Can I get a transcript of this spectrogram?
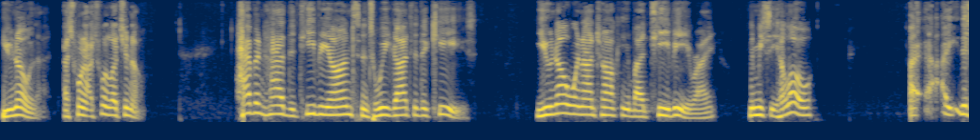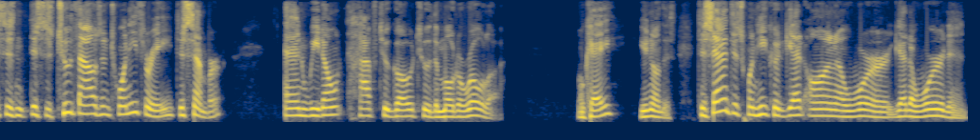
You know that. I just want to let you know. Haven't had the TV on since we got to the Keys. You know we're not talking about TV, right? Let me see. Hello. I, I, this is this is 2023 December, and we don't have to go to the Motorola. Okay, you know this. DeSantis, when he could get on a word, get a word in.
